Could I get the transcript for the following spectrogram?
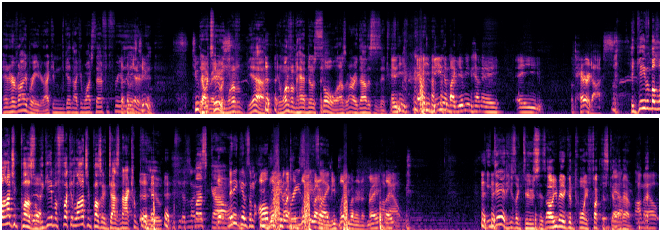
and her vibrator I can get I can watch that for free but on there the was internet two. Two there were two and one of them yeah and one of them had no soul and I was like all right now this is interesting and he and he beat him by giving him a a, a paradox. He gave him a logic puzzle. Yeah. He gave him a fucking logic puzzle. It does not compute. Must go. Then he gives them all these Blade Run- memories. Blade and like, him. He Blade Runner him, right? I'm like, out. He did. He's like deuces. Oh, you made a good point. Fuck this guy. I'm out. I'm out.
